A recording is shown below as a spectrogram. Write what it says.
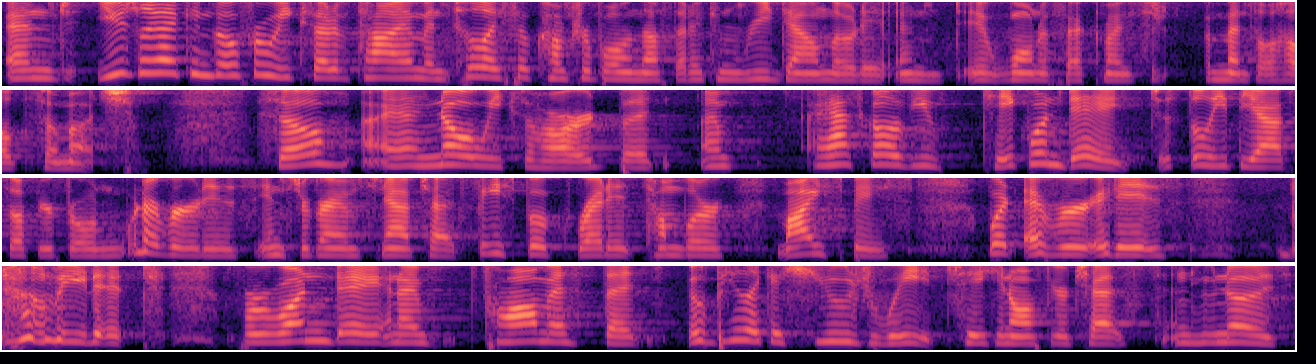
And usually I can go for weeks at a time until I feel comfortable enough that I can re-download it and it won't affect my mental health so much. So I know weeks are hard, but I'm, I ask all of you, take one day, just delete the apps off your phone, whatever it is, Instagram, Snapchat, Facebook, Reddit, Tumblr, MySpace, whatever it is, delete it for one day and I promise that it'll be like a huge weight taken off your chest and who knows,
